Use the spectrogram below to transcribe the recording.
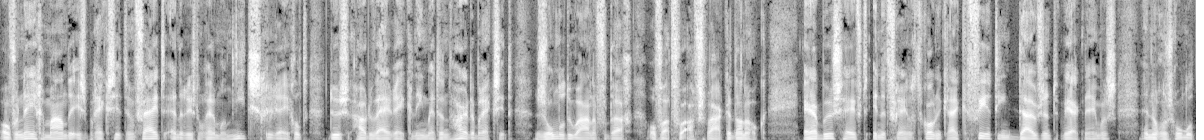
over negen maanden is Brexit een feit en er is nog helemaal niets geregeld, dus houden wij rekening met een harde Brexit, zonder douaneverdrag of wat voor afspraken dan ook. Airbus heeft in het Verenigd Koninkrijk 14.000 werknemers en nog eens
